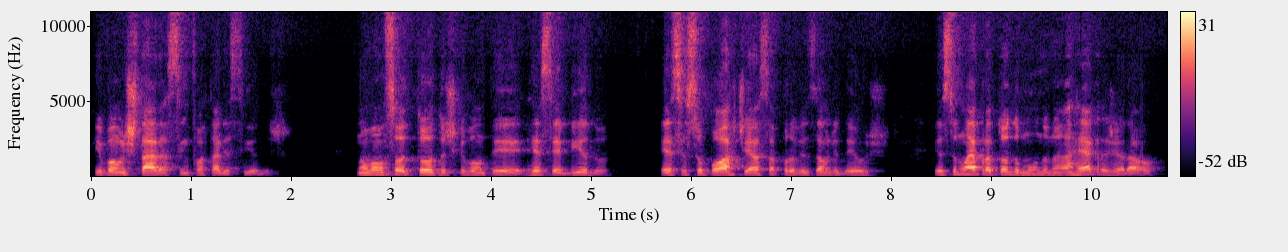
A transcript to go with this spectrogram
que vão estar assim fortalecidos. Não vão ser todos que vão ter recebido esse suporte, essa provisão de Deus. Isso não é para todo mundo, não é uma regra geral.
